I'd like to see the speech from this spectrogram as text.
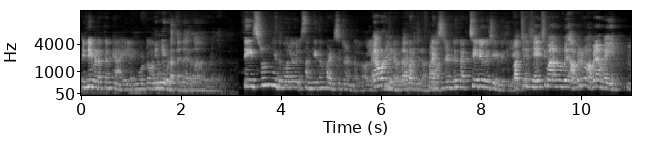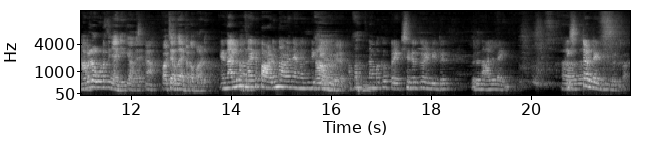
പിന്നെ ഇവിടെ തന്നെ ആയില്ല? ഇങ്ങോട്ട് പിന്നെ ഇവിടെ തന്നെ ആയിരുന്നു. ആ ഇവിടെ തന്നെ. ടീച്ചറും ഇതുപോലെ സംഗീതം പഠിച്ചിട്ടുണ്ടല്ലോ അല്ലേ? ഞാൻ പഠിച്ചിട്ടുണ്ട് പഠിച്ചിട്ടുണ്ട്. പഠിച്ചിട്ടുണ്ട്. ചെയ്തിട്ടില്ല ചെയ്തിട്ടില്ലേ? പക്ഷേ ചേച്ചിമാരോട് അവരും അവരമ്മയും. അവരുടെ കൂട്ടത്തിൽ ഞാനിരിക്കും അങ്ങനെ. ആ. ചെറുതായിട്ടൊക്കെ പാടും. എന്നാലും നന്നായിട്ട് പാടുന്നാണ് ഞങ്ങൾക്ക് കിട്ടിയ ആ. വിവരം. അപ്പം നമുക്ക് പ്രേക്ഷകർക്ക് വേണ്ടിയിട്ട് ഒരു നാല് ലൈൻ. ആ, ഇഷ്ടമുള്ള ഏതെങ്കിലും ഒരു പാട്ട്.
